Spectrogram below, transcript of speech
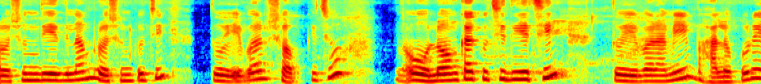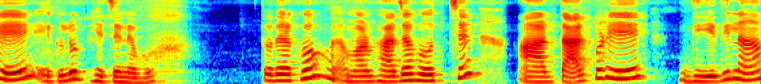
রসুন দিয়ে দিলাম রসুন কুচি। তো এবার সব কিছু ও লঙ্কা কুচি দিয়েছি। তো এবার আমি ভালো করে এগুলো ভেজে নেব। তো দেখো আমার ভাজা হচ্ছে আর তারপরে দিয়ে দিলাম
